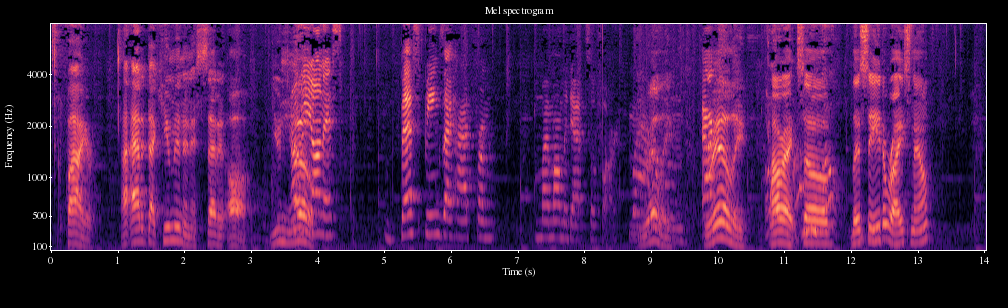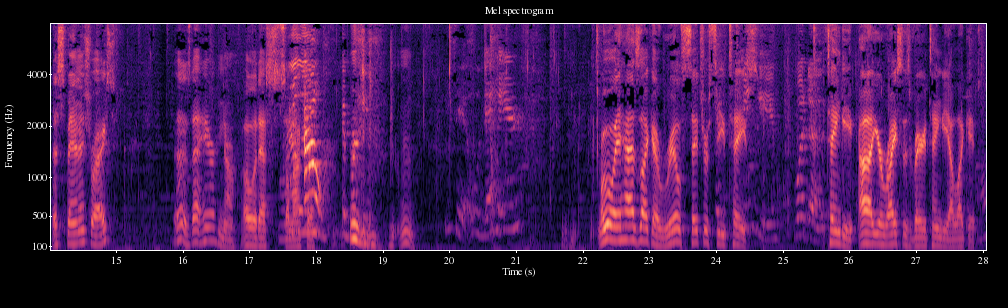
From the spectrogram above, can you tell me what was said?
Fire. I added that cumin and it set it off. You know. I'll be honest. Best beans I had from my mom and dad so far. Really? Really? All right, so let's see the rice now. The Spanish rice. Oh, is that here? No. Oh, that's cilantro. Ow! It burned said, oh, that hair. Oh, it has like a real citrusy taste. Tangy. What does? Tangy. Uh, your rice is very tangy. I like it. Oh,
